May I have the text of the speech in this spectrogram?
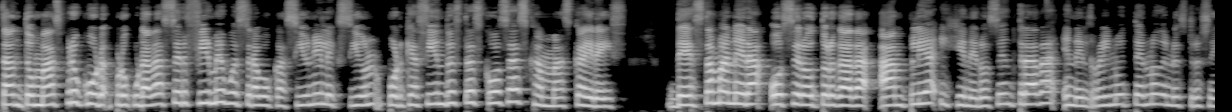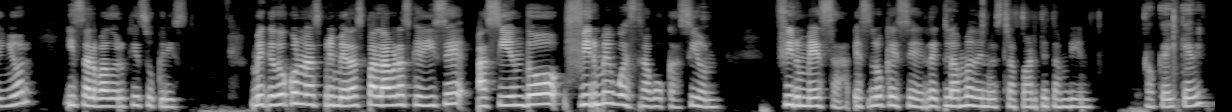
tanto más procura, procurad hacer firme vuestra vocación y elección, porque haciendo estas cosas jamás caeréis. De esta manera os será otorgada amplia y generosa entrada en el reino eterno de nuestro Señor y Salvador Jesucristo. Me quedo con las primeras palabras que dice, haciendo firme vuestra vocación. Firmeza es lo que se reclama de nuestra parte también. Ok, Kevin.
